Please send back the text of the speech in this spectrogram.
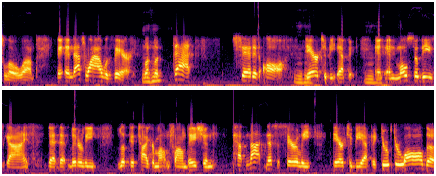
flow? Um, and, and that's why I was there. But but that said it all. Dare to be epic. And and most of these guys that that literally looked at Tiger Mountain Foundation have not necessarily dared to be epic through through all the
